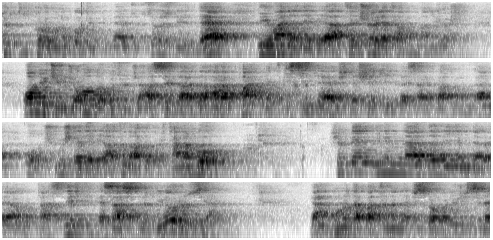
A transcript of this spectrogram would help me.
Türk Kurumu'nun bugünkü mevcut sözlüğünde divan edebiyatı şöyle tanımlanıyor. 13. 19. asırlarda Arap Fark etkisiyle işte şekil vesaire bakımından oluşmuş edebiyatın adıdır. Tanım bu. Şimdi bilimlerde, bilimde veyahut tasnif esastır diyoruz ya. Yani bunu da Batı'nın epistemolojisine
